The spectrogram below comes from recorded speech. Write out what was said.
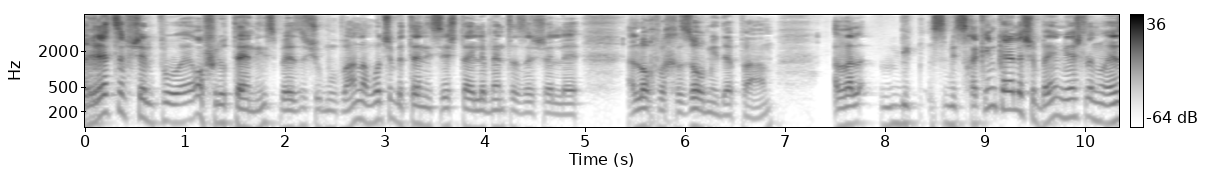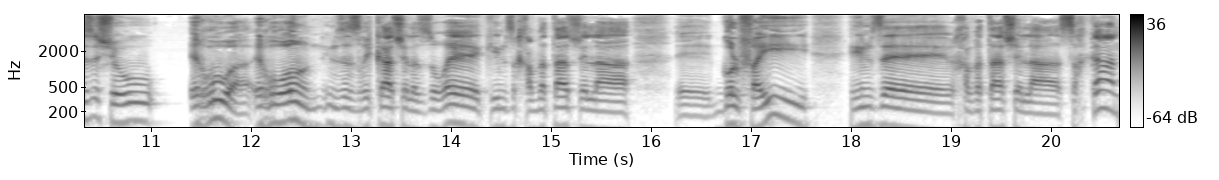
רצף של, או אפילו טניס באיזשהו מובן, למרות שבטניס יש את האלמנט הזה של אה, הלוך וחזור מדי פעם, אבל משחקים כאלה שבהם יש לנו איזשהו אירוע, אירועון, אם זה זריקה של הזורק, אם זה חבטה של הגולפאי, אם זה חבטה של השחקן,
